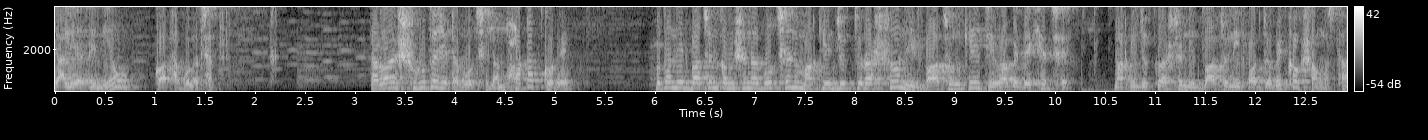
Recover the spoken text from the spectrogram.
জালিয়াতি নিয়েও কথা বলেছেন। তার মানে শুরুতে যেটা বলছিলাম, হঠাৎ করে প্রধান নির্বাচন কমিশনার বলছেন, মার্কিন যুক্তরাষ্ট্র নির্বাচনকে যেভাবে দেখেছে মার্কিন যুক্তরাষ্ট্রের নির্বাচনী পর্যবেক্ষক সংস্থা।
